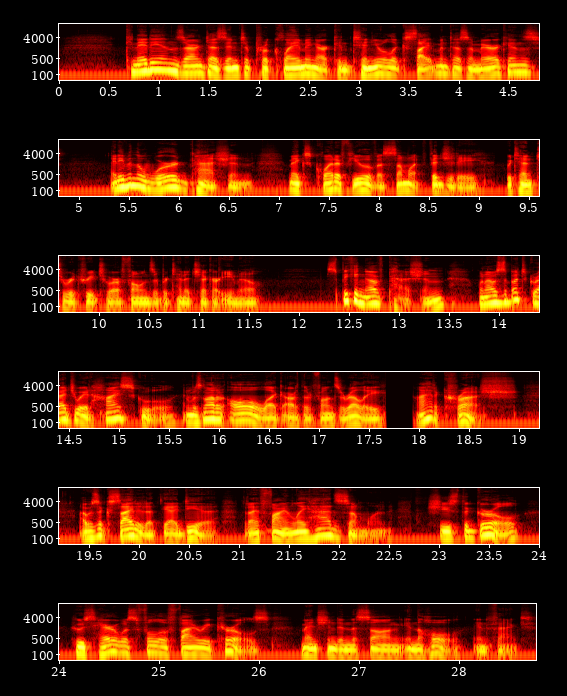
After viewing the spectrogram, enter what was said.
Canadians aren't as into proclaiming our continual excitement as Americans, and even the word passion makes quite a few of us somewhat fidgety. We tend to retreat to our phones and pretend to check our email. Speaking of passion, when I was about to graduate high school and was not at all like Arthur Fonzarelli, I had a crush. I was excited at the idea that I finally had someone. She's the girl whose hair was full of fiery curls, mentioned in the song In the Hole, in fact.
